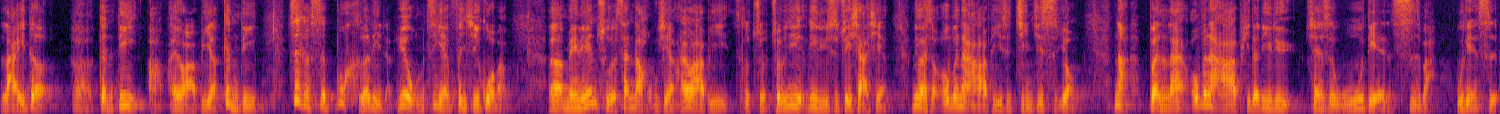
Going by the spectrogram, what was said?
来的呃更低啊？IORB 啊更低，这个是不合理的，因为我们之前分析过嘛。呃，美联储的三大红线，IORB 这个准准备金利率是最下限，另外是 Overnight RP 是紧急使用。那本来 Overnight RP 的利率现在是五点四吧，五点四，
